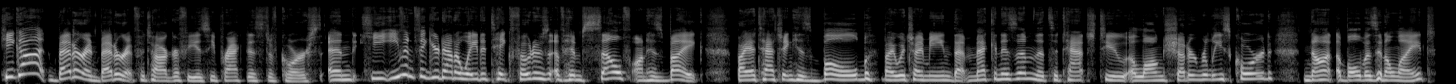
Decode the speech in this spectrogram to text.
He got better and better at photography as he practiced, of course, and he even figured out a way to take photos of himself on his bike by attaching his bulb, by which I mean that mechanism that's attached to a long shutter release cord, not a bulb as in a light.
